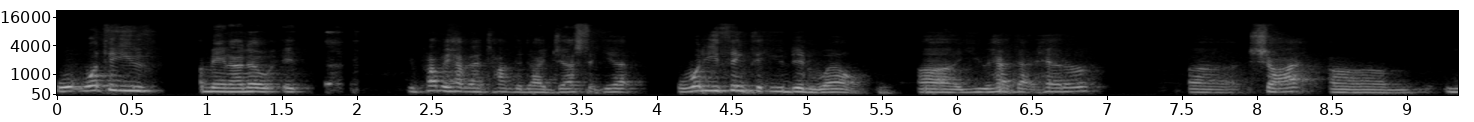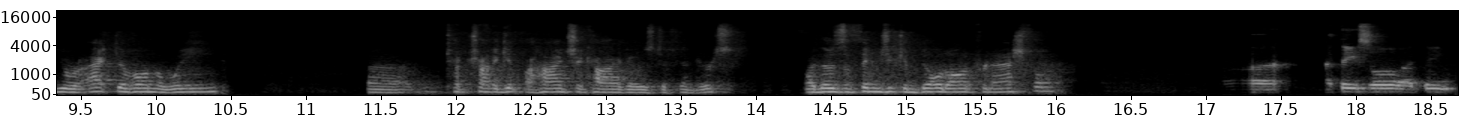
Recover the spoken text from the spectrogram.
What do you? I mean, I know it. You probably haven't had time to digest it yet. What do you think that you did well? Uh, you had that header uh, shot. Um, you were active on the wing, uh, kept trying to get behind Chicago's defenders. Are those the things you can build on for Nashville? Uh, I think so. I think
